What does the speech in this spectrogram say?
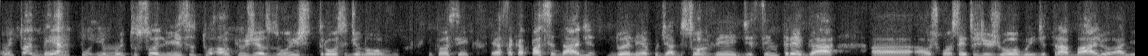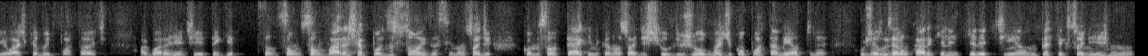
muito aberto e muito solícito ao que o Jesus trouxe de novo. Então, assim, essa capacidade do elenco de absorver, de se entregar a, aos conceitos de jogo e de trabalho ali, eu acho que é muito importante. Agora a gente tem que são, são, várias reposições, assim, não só de comissão técnica, não só de estilo de jogo, mas de comportamento, né? O Jesus era um cara que ele, que ele tinha um perfeccionismo,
